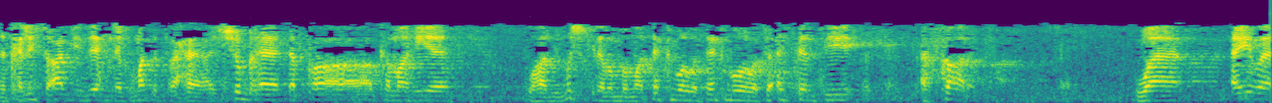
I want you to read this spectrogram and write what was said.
تخلي السؤال في ذهنك وما تطرحها الشبهة تبقى كما هي وهذه مشكلة ربما تكبر وتكبر وتؤثر في أفكارك. وأيضا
